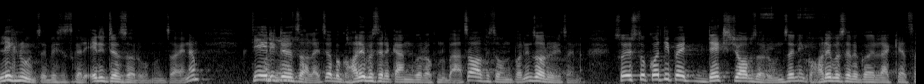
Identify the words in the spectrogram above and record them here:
लेख्नुहुन्छ विशेष गरी एडिटर्सहरू हुनुहुन्छ होइन? ती एडिटर्सहरूलाई चाहिँ अब घरै बसेर काम गरिराख्नु भएको छ अफिस आउनु पर्ने जरुरी छैन। सो यस्तो कतिपय डेस्क जब्सहरू हुन्छ नि घरै बसेर गरिराखेको छ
